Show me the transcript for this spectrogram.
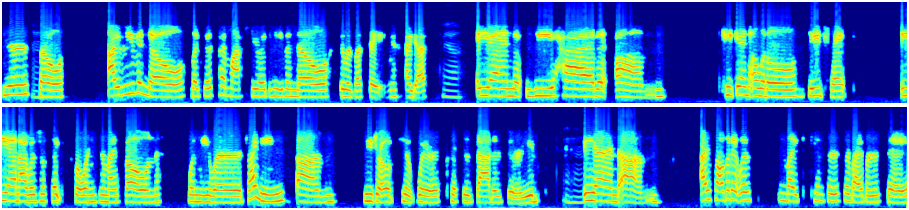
year. Mm-hmm. So I didn't even know, like this time last year, I didn't even know it was a thing, I guess. Yeah. And we had um, taken a little day trip, and I was just like scrolling through my phone when we were driving. Um, we drove to where Chris's dad is buried, mm-hmm. and um, I saw that it was like Cancer Survivors Day,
